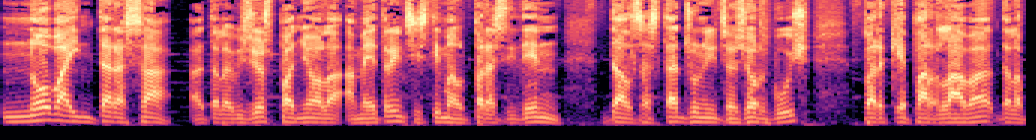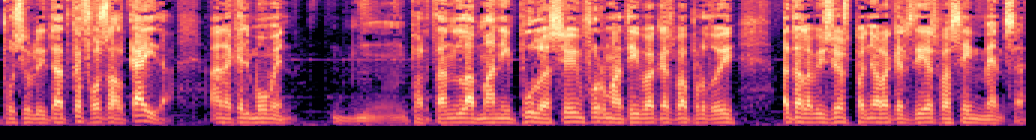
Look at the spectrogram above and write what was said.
no va interessar a Televisió Espanyola emetre, insistim, el president dels Estats Units, a George Bush, perquè parlava de la possibilitat que fos Al-Qaeda en aquell moment. Mm, Per tant, la manipulació informativa que es va produir a Televisió Espanyola aquests dies va ser immensa.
